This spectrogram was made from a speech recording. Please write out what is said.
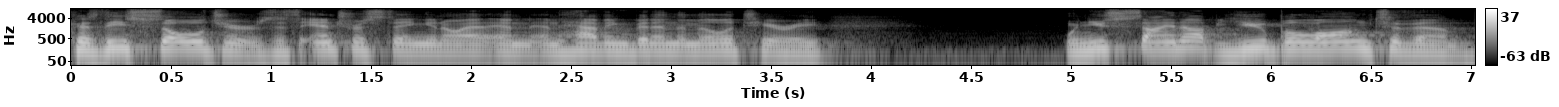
Because these soldiers, it's interesting, you know, and, and having been in the military, when you sign up, you belong to them.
